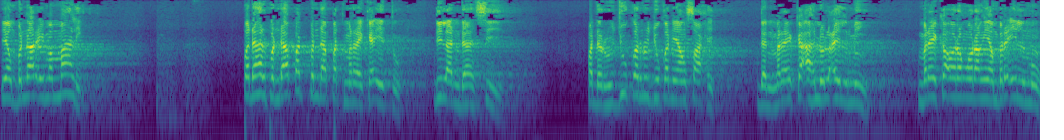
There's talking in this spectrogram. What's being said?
Yang benar Imam Malik. Padahal pendapat-pendapat mereka itu dilandasi pada rujukan-rujukan yang sahih dan mereka ahlul ilmi. Mereka orang-orang yang berilmu.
